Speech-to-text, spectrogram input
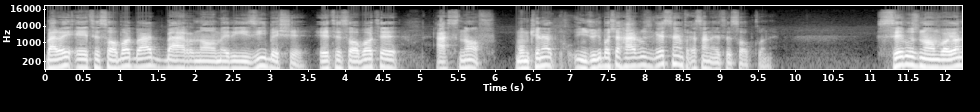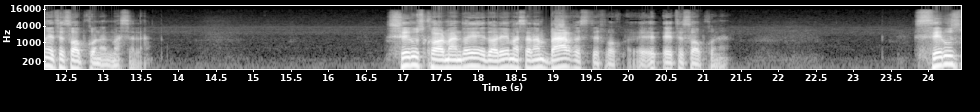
برای اعتصابات باید برنامه ریزی بشه. اعتصابات اصناف. ممکنه اینجوری باشه هر روز یه سنف اصلا اعتصاب کنه. سه روز نانوایان اعتصاب کنن مثلا. سه روز کارمندای اداره مثلا برق اعتصاب کنن. سه روز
